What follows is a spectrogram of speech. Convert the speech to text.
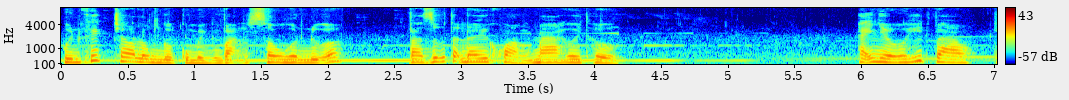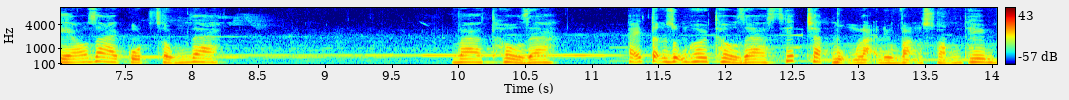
khuyến khích cho lồng ngực của mình vặn sâu hơn nữa và giữ tại đây khoảng 3 hơi thở. Hãy nhớ hít vào, kéo dài cột sống ra và thở ra. Hãy tận dụng hơi thở ra, siết chặt bụng lại để vặn xoắn thêm.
